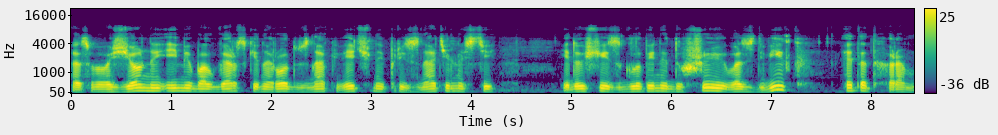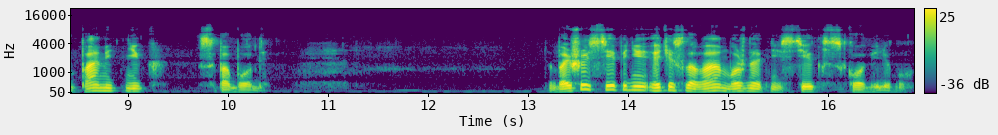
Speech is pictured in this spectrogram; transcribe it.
Освобожденный ими болгарский народ в знак вечной признательности, идущий из глубины души, воздвиг этот храм-памятник свободы. В большой степени эти слова можно отнести к Скобелеву.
